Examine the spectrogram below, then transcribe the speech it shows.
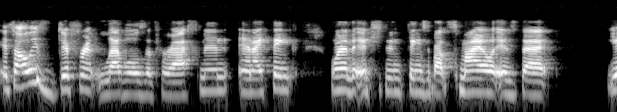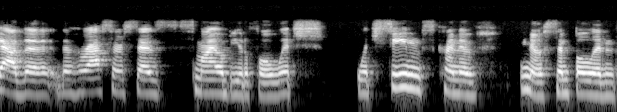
it's always different levels of harassment. And I think one of the interesting things about Smile is that, yeah, the, the harasser says smile beautiful, which which seems kind of, you know, simple and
